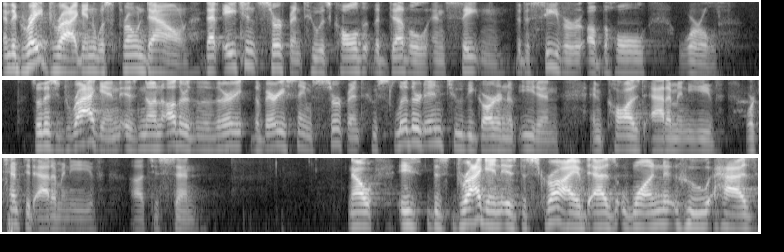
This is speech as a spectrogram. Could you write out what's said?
And the great dragon was thrown down, that ancient serpent who is called the devil and Satan, the deceiver of the whole world. So, this dragon is none other than the very, the very same serpent who slithered into the Garden of Eden and caused Adam and Eve, or tempted Adam and Eve, uh, to sin. Now, this dragon is described as one who has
